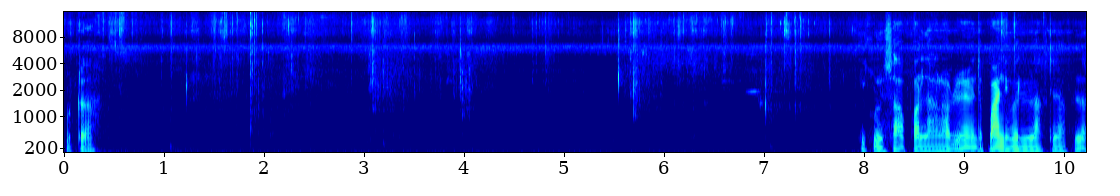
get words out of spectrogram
कुठं? इकडून सापायला लागला आपल्याला तर पाणी भरलं लागते ना आपलं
